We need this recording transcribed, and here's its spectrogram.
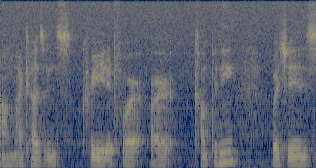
um, my cousins created for our company, which is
